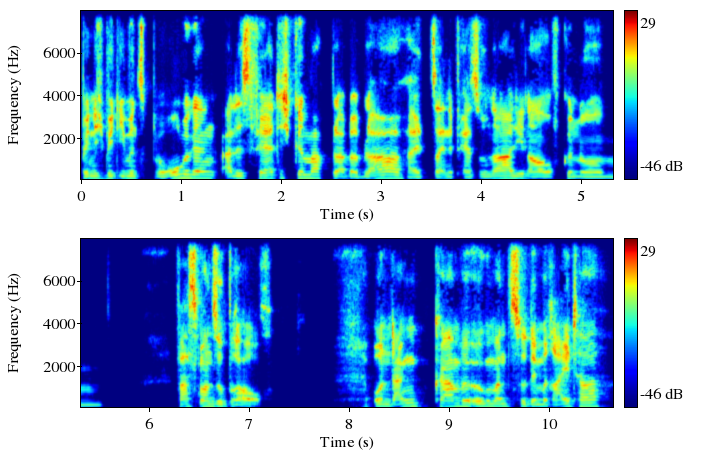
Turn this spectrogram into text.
Bin ich mit ihm ins Büro gegangen, alles fertig gemacht, bla bla bla, halt seine Personalien aufgenommen, was man so braucht. Und dann kamen wir irgendwann zu dem Reiter,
